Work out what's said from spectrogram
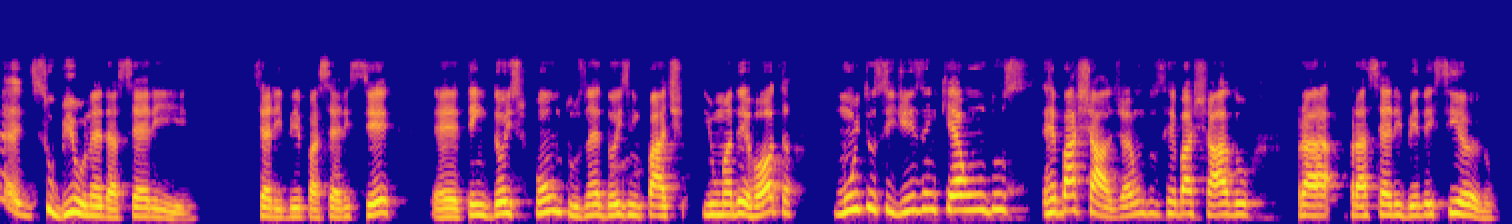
é, subiu, né, da série série B para a série C é, tem dois pontos, né, dois empates e uma derrota. Muitos se dizem que é um dos rebaixados, já é um dos rebaixados para a Série B desse ano.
